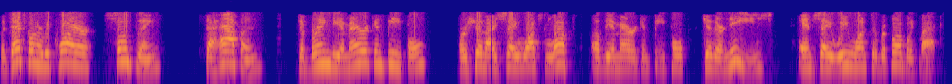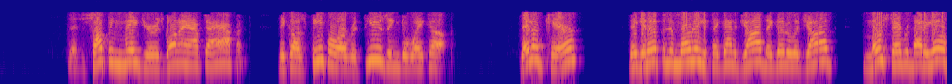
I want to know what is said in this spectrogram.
But that's going to require something to happen to bring the American people, or should I say what's left of the American people, to their knees and say, we want the Republic back. Something major is going to have to happen because people are refusing to wake up. They don't care. They get up in the morning. If they got a job, they go to a job. Most everybody else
